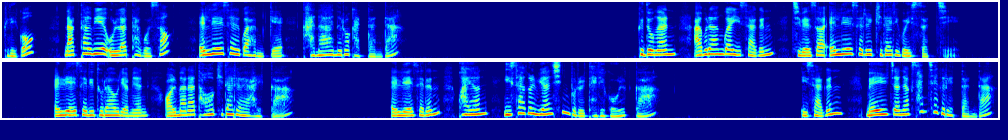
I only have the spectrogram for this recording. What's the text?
그리고 낙타 위에 올라타고서 엘리에셀과 함께 가나안으로 갔단다. 그동안 아브라함과 이삭은 집에서 엘리에셀을 기다리고 있었지. 엘리에셀이 돌아오려면 얼마나 더 기다려야 할까? 엘리에셀은 과연 이삭을 위한 신부를 데리고 올까? 이삭은 매일 저녁 산책을 했단다.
